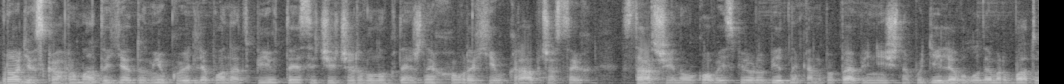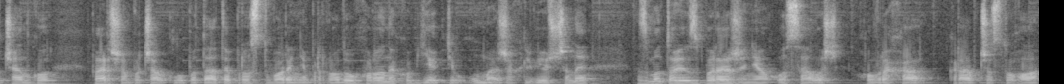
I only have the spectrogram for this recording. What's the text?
Бродівська громада є домівкою для понад пів тисячі червонокнижних ховрахів крапчастих. Старший науковий співробітник НПП Північне Поділля Володимир Батученко першим почав клопотати про створення природоохоронних об'єктів у межах Львівщини з метою збереження оселищ Ховраха Крапчастого.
